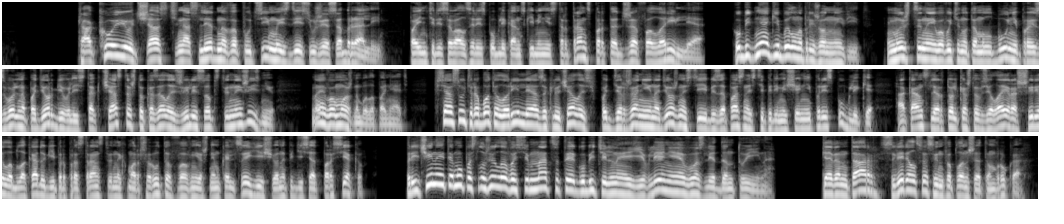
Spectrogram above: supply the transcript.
«Какую часть наследного пути мы здесь уже собрали?» поинтересовался республиканский министр транспорта Джеффа Лориллия. У бедняги был напряженный вид. Мышцы на его вытянутом лбу непроизвольно подергивались так часто, что, казалось, жили собственной жизнью. Но его можно было понять. Вся суть работы Лориллия заключалась в поддержании надежности и безопасности перемещений по республике, а канцлер только что взяла и расширила блокаду гиперпространственных маршрутов во внешнем кольце еще на 50 парсеков. Причиной тому послужило 18-е губительное явление возле Дантуина. Кевин Тар сверился с инфопланшетом в руках.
